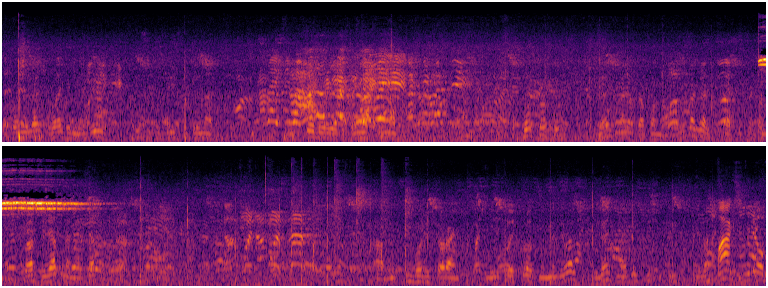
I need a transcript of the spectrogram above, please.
Я помню, раньше в лагере я жил 1313. Тоже уже 13 Что, что, что? Я не знаю, там, класс 9, наверное, 10, да? А, ну тем более еще раньше. И, то есть просто не набивали, и гляньте, набил 1313. Макс Милев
